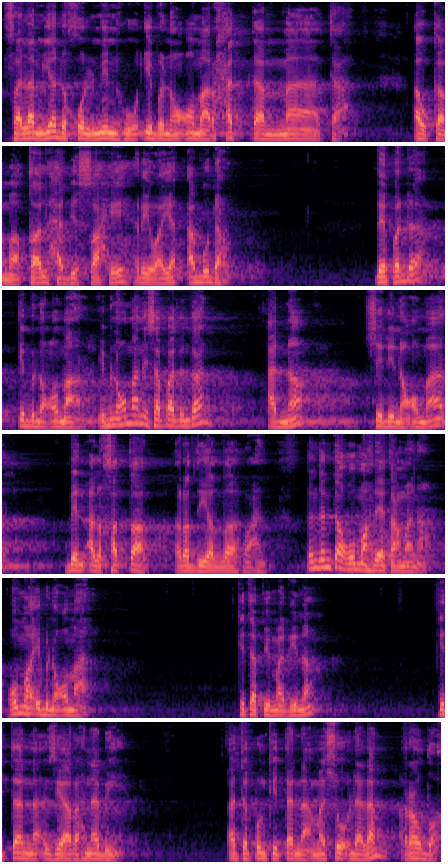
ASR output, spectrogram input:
falam yadkhul minhu Ibnu Umar hatta mata. Atau kama qal hadis sahih riwayat Abu Daud daripada Ibnu Umar. Ibnu Umar ni siapa tuan-tuan? Anak Sayyidina Umar bin Al-Khattab radhiyallahu an. Tuan-tuan tahu rumah dia tang mana? Rumah Ibnu Umar. Kita pergi Madinah, kita nak ziarah Nabi ataupun kita nak masuk dalam raudhah.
